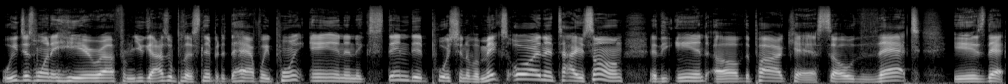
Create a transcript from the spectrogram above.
We just want to hear uh, from you guys. We'll play a snippet at the halfway point and an extended portion of a mix or an entire song at the end of the podcast. So that is that.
